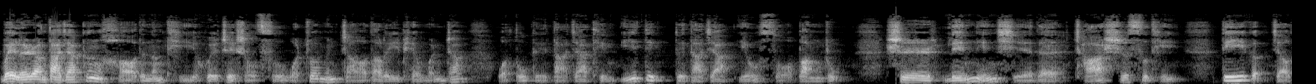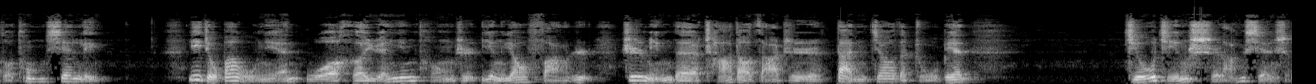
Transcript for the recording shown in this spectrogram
为了让大家更好的能体会这首词，我专门找到了一篇文章，我读给大家听，一定对大家有所帮助。是林林写的茶诗四题，第一个叫做《通仙林》。一九八五年，我和元英同志应邀访日，知名的茶道杂志《淡椒》的主编酒井史郎先生，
